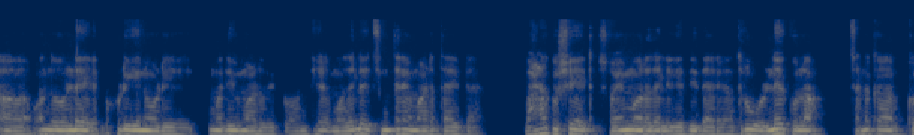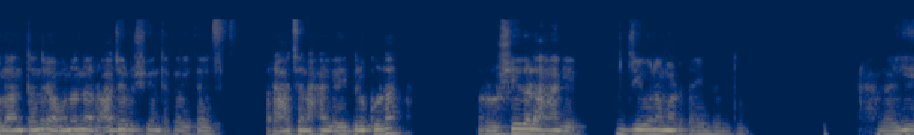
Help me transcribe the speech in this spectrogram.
ಒಂದು ಒಳ್ಳೆ ಹುಡುಗಿ ನೋಡಿ ಮದುವೆ ಮಾಡಬೇಕು ಅಂತ ಹೇಳಿ ಮೊದಲೇ ಚಿಂತನೆ ಮಾಡ್ತಾ ಇದ್ದ. ಬಹಳ ಖುಷಿ ಆಯ್ತು. ಸ್ವಯಂವರದಲ್ಲಿ ಗೆದ್ದಿದ್ದಾರೆ. ಆದ್ರೂ ಒಳ್ಳೆ ಕುಲ, ಜನಕ ಕುಲ ಅಂತಂದ್ರೆ ಅವನನ್ನ ರಾಜ ಋಷಿ ಅಂತ ಕರೀತಾರೆ ರಾಜನ ಹಾಗೆ ಇದ್ರು ಕೂಡ ಋಷಿಗಳ ಹಾಗೆ ಜೀವನ ಮಾಡ್ತಾ ಇದ್ದಂತು ಹಾಗಾಗಿ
